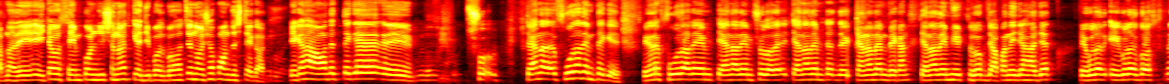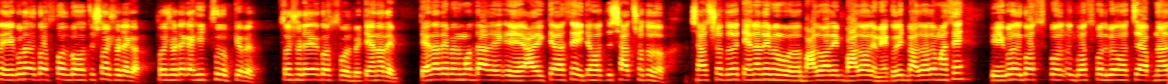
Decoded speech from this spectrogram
আপনার এ- এটাও সেম কন্ডিশনার কেজি পড়বে হচ্ছে নয়শো পঞ্চাশ টাকা। এখানে আমাদের থেকে ফুল আরএম থেকে, এখানে ফুল আরএম টেন আরএম ষোলো টেন আরএম টেন আরএম দেখান টেন আরএম হিট প্রুফ জাপানি জাহাজের, এগুলার এগুলার গস এগুলার গস পড়বে হচ্ছে ছয়শো টাকা ছয়শো টাকা হিট প্রুফ কেবল ছয়শো টাকা গস পড়বে টেন আরএম টেন আরএম এর মধ্যে আরে- আরেকটা আছে, এটা হচ্ছে সাত সতেরো। সাত সতেরো টেন আরএম বারো আরএম বারো আরএম একুরেট বারো আরএম আছে। এগুলোর প- গস পড়বে হচ্ছে আপনার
